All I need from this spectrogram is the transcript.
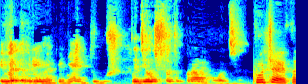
и в это время принять душ, доделать что-то по работе. Получается,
